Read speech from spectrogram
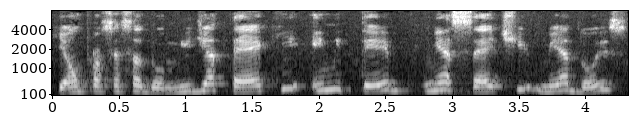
que é um processador MediaTek MT6762,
